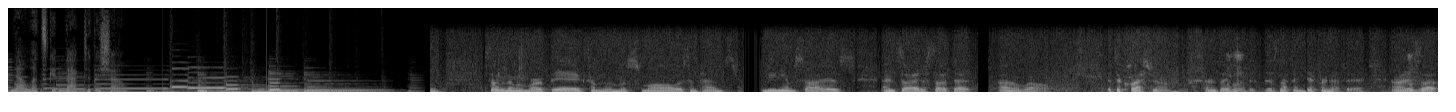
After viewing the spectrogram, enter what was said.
Now let's get back to the show. Some of them are big, some of them are small, or sometimes medium sized. And so I just thought that, oh well, it's a classroom, and it's like Mhm. there's nothing different of it. And I just Mhm. thought,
